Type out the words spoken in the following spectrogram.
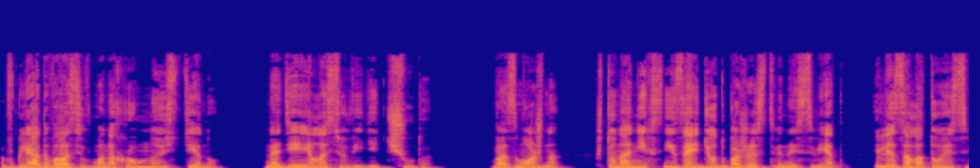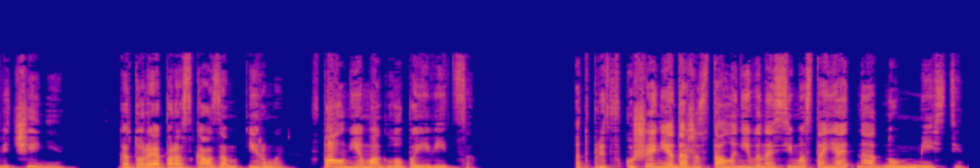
вглядывалась в монохромную стену, надеялась увидеть чудо. Возможно, что на них снизойдет божественный свет или золотое свечение, которое, по рассказам Ирмы, вполне могло появиться. От предвкушения даже стало невыносимо стоять на одном месте.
